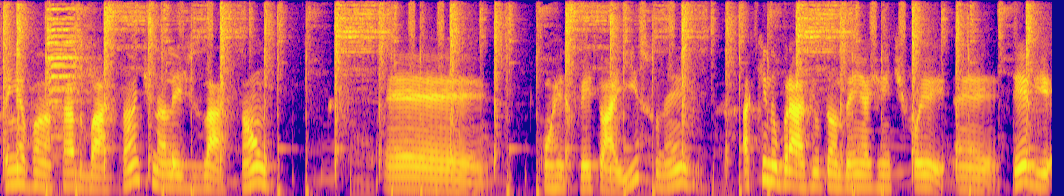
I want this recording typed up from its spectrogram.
tem avançado bastante na legislação é, com respeito a isso, né? Aqui no Brasil também a gente foi é, teve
